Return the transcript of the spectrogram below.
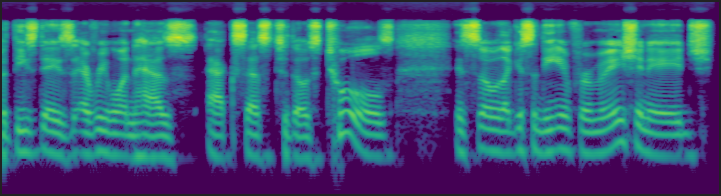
But these days, everyone has access to those tools, and so I guess in the information age.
